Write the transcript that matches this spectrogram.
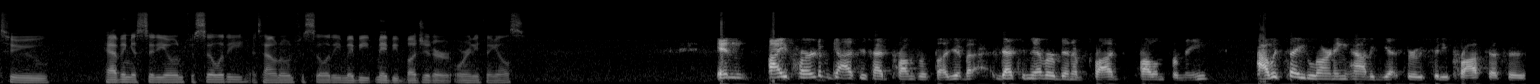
to having a city-owned facility, a town-owned facility, maybe maybe budget or, or anything else? And I've heard of guys who've had problems with budget, but that's never been a prod problem for me. I would say learning how to get through city processes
